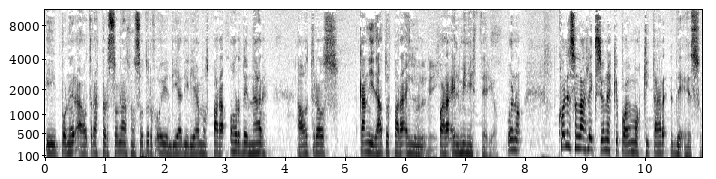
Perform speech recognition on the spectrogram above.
y poner a otras personas, nosotros hoy en día diríamos, para ordenar a otros candidatos para el, para el ministerio. Bueno, ¿cuáles son las lecciones que podemos quitar de eso?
